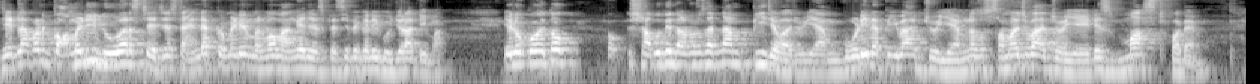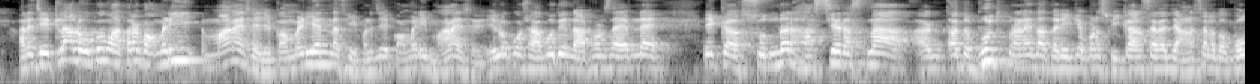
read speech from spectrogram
જેટલા પણ કોમેડી ડુઅર્સ છે, જે સ્ટેન્ડઅપ કોમેડિયન બનવા માંગે છે સ્પેસિફિકલી ગુજરાતીમાં, એ લોકોએ તો શાબુદ્દીન રાઠોડ સાહેબના આમ પી જવા જોઈએ, આમ ગોળીને પીવા જ જોઈએ, એમને તો સમજવા જ જોઈએ. It is must for them અને જેટલા લોકો માત્ર કોમેડી માણે છે, જે કોમેડિયન નથી, પણ જે કોમેડી માણે છે, એ લોકો શાહબુદ્દીન રાઠોડ સાહેબને એક સુંદર હાસ્ય રસના અદ્ભુત પ્રણેતા તરીકે પણ સ્વીકારશે અને જાણશે ને તો બહુ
